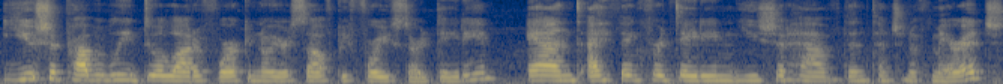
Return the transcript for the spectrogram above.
you should probably do a lot of work and know yourself before you start dating. And I think for dating, you should have the intention of marriage.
